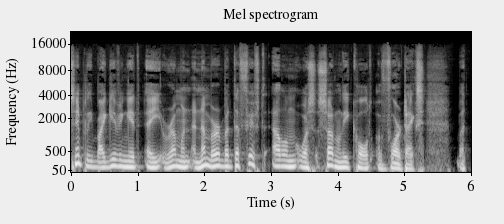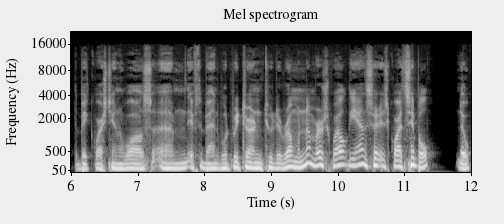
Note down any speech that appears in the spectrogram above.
simply by giving it a Roman number, but the fifth album was suddenly called Vortex. But the big question was um, if the band would return to the Roman numbers. Well, the answer is quite simple no.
